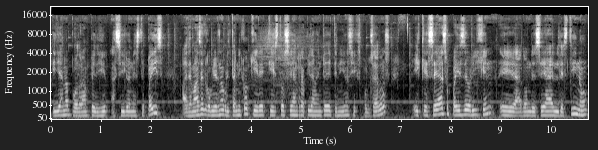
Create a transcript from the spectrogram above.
y ya no podrán pedir asilo en este país. Además, el gobierno británico quiere que estos sean rápidamente detenidos y expulsados y que sea su país de origen, eh, a donde sea el destino,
